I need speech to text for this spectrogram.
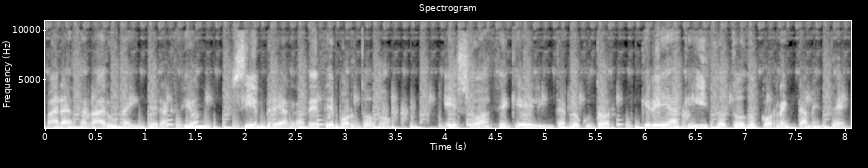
Para cerrar una interacción, siempre agradece por todo. Eso hace que el interlocutor, crea que hizo todo correctamente.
